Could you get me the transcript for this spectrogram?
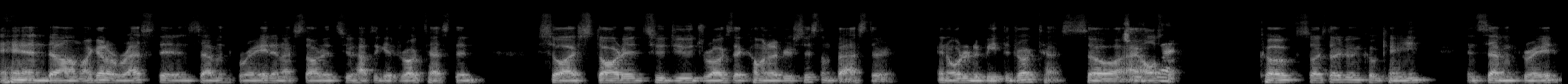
And um, I got arrested in seventh grade, and I started to have to get drug tested. So I started to do drugs that come out of your system faster in order to beat the drug test. So I also what? coke. So I started doing cocaine in seventh grade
